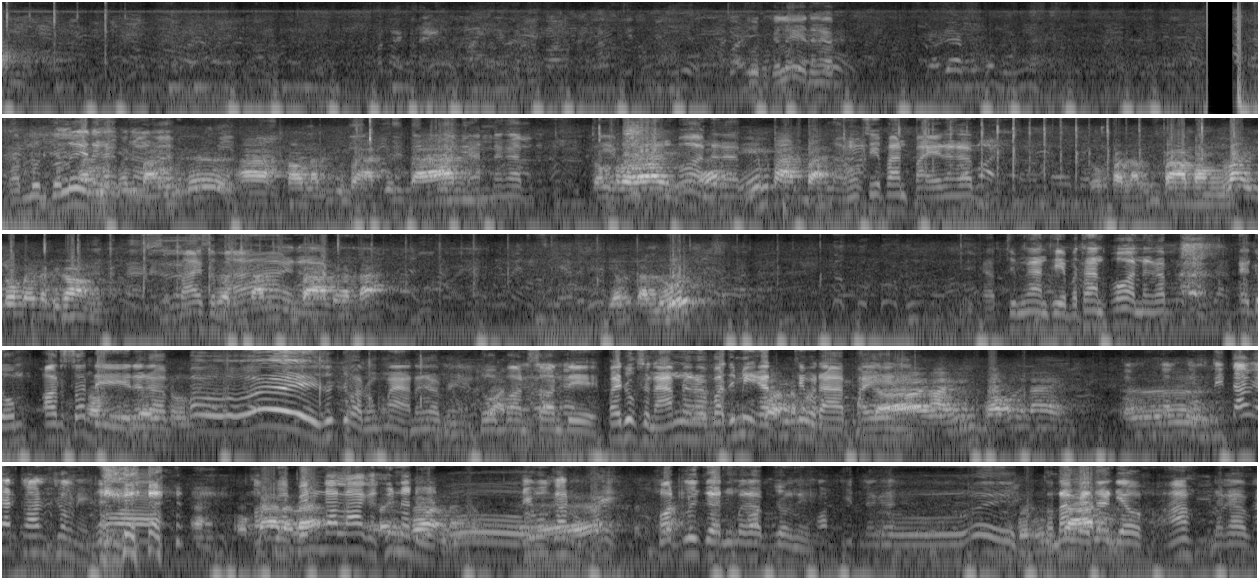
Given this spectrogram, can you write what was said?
ลุ้นกันเลยนะครับครับลุ้นกันเลยนะครับพี่น้องครับเด้ออ่าเขาหลังที่บาทขึ้นบาทกันนะครับเทพประท่านพรนะครับหลังเสียพันไปนะครับตัวพลังตามองไล่ลงไปนะพี่น้องสบายสบายนะบาคทรับเท่านั้นเดี๋ยวกันลุ้นนี่ครับ ทีมงานเทพประท่านพรนะครับไอ้โดมออนซอนเดย์นะครับโอ้ยสุดยอดมากๆนะครับนี่โดมออนซอนเดย์ไปทุกสนามนะครับว่าจะมีแอดเทวดาไปหายของไม่ได้เออต้องติดตามแอดก่อนช่วงนี้ออกถ้าเกิดเป็นดาราก็ขึ้นนาเดชน์โอ้ในวงการของไฟฮอตเหลือเกินนะครับช่วงนี้ฮอตฮิตเหลือเกินโอ้ยตอนนั้นไปอย่างเดียวเอานะครับ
